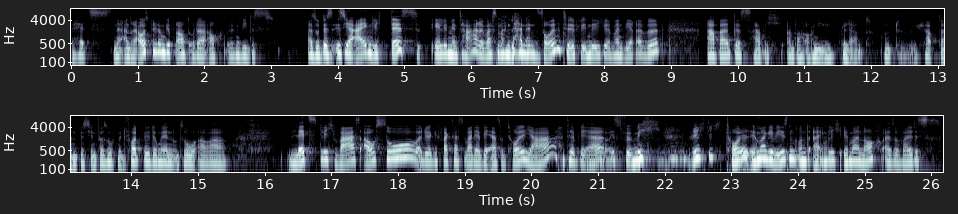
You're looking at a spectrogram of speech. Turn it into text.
hätte es eine andere Ausbildung gebraucht oder auch irgendwie das. Also das ist ja eigentlich das Elementare, was man lernen sollte, finde ich, wenn man Lehrer wird. Aber das habe ich einfach auch nie gelernt. Und ich habe dann ein bisschen versucht mit Fortbildungen und so, aber letztlich war es auch so, weil du ja gefragt hast, war der BR so toll? Ja, der BR ist für mich richtig toll immer gewesen und eigentlich immer noch. Also, weil das,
